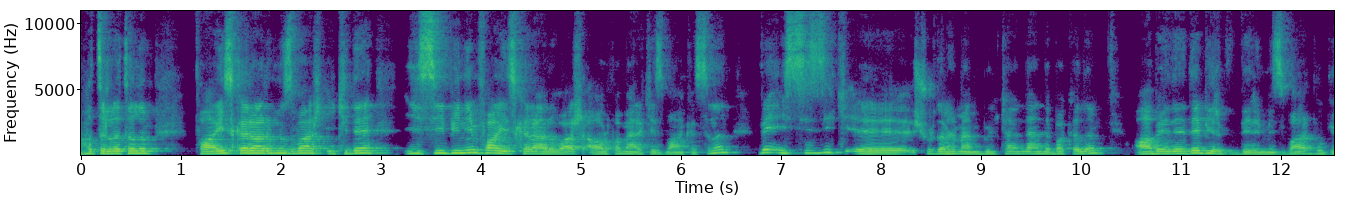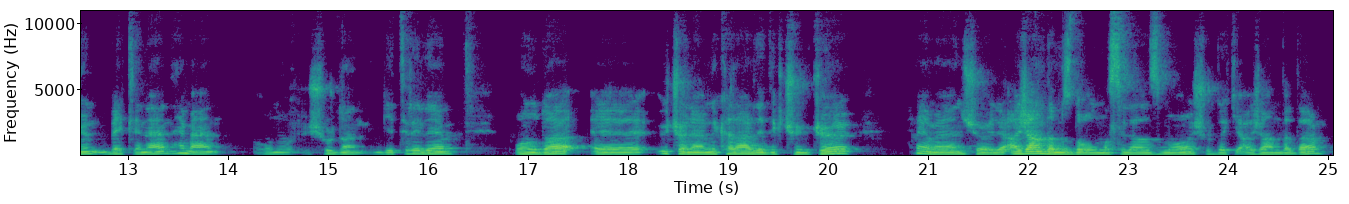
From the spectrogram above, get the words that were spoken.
hatırlatalım. Faiz kararımız var. İki de ECB'nin faiz kararı var Avrupa Merkez Bankası'nın ve işsizlik şuradan hemen bültenden de bakalım. ABD'de bir verimiz var bugün beklenen. Hemen onu şuradan getirelim. Onu da 3 e, önemli karar dedik çünkü. Hemen şöyle ajandamızda olması lazım o. Şuradaki ajandada.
